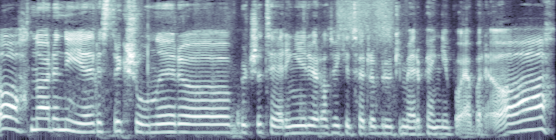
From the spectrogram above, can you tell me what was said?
åh, nå er det nye restriksjoner og budsjetteringer gjør at vi ikke tør å bruke mer penger på. Jeg bare åh!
